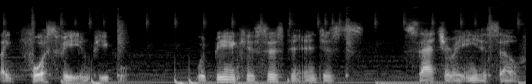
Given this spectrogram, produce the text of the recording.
like force feeding people with being consistent and just saturating yourself?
